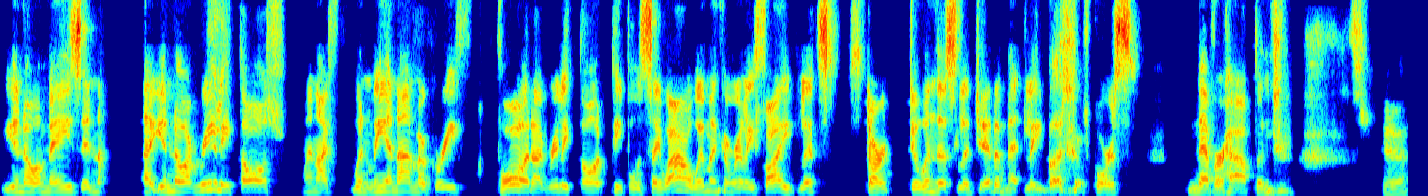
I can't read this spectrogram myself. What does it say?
you know amazing. Uh, you know, I really thought when I when me and Anne Marie fought, I really thought people would say, "Wow, women can really fight. Let's start doing this legitimately." But of course, never happened. Yeah.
